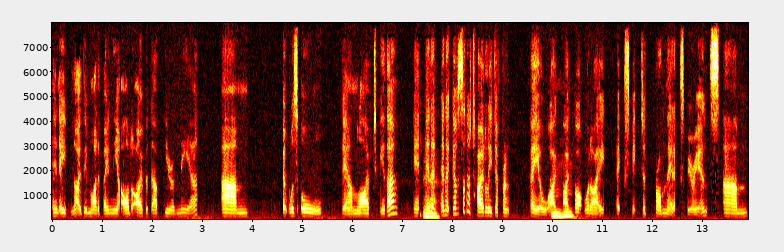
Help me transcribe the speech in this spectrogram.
and even though there might have been the odd overdub here and there, um, it was all down live together, and, and, it, and it gives it a totally different feel. I, I Mhm. got what I expected from that experience, um,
